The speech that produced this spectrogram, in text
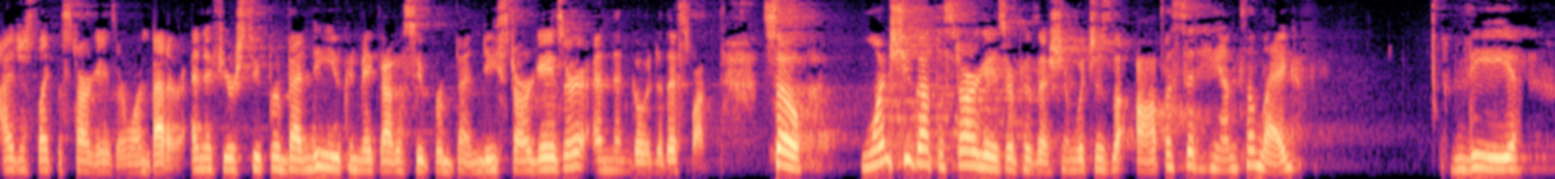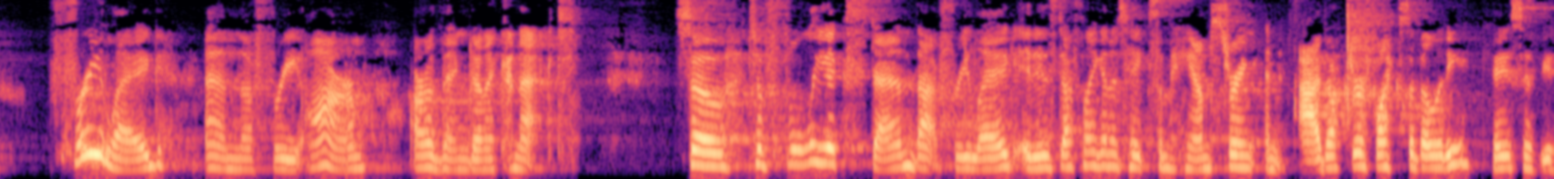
I just like the stargazer one better. And if you're super bendy, you can make that a super bendy stargazer and then go into this one. So once you got the stargazer position, which is the opposite hand to leg, the free leg and the free arm are then going to connect. So, to fully extend that free leg, it is definitely going to take some hamstring and adductor flexibility. Okay, so if you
